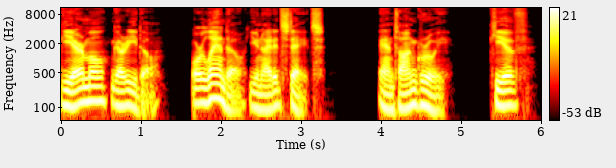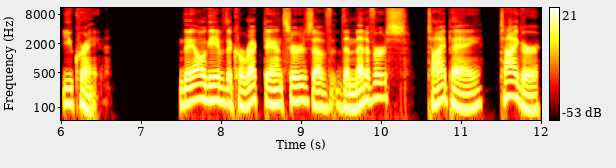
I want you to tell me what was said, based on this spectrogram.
Guillermo Garrido, Orlando, United States. Anton Grui, Kiev, Ukraine. They all gave the correct answers of the metaverse, Taipei, tiger,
